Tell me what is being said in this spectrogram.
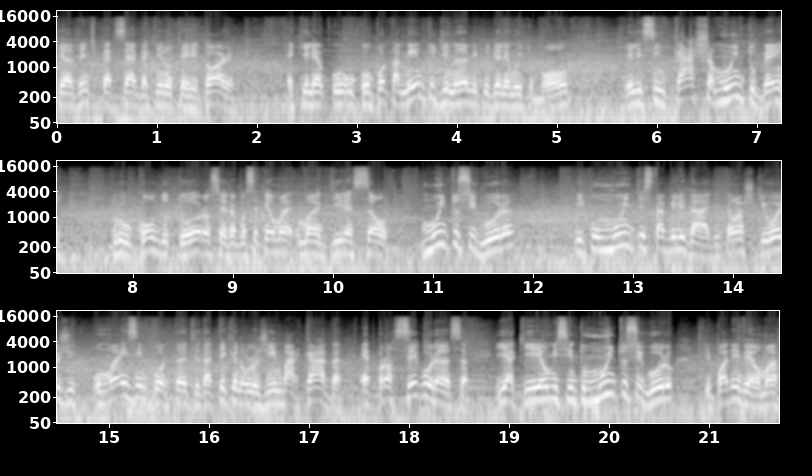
que a gente percebe aqui no território é que ele é, o comportamento dinâmico dele é muito bom, ele se encaixa muito bem para o condutor, ou seja, você tem uma, uma direção muito segura e com muita estabilidade. Então acho que hoje o mais importante da tecnologia embarcada é pró-segurança. E aqui eu me sinto muito seguro e podem ver, é uma,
